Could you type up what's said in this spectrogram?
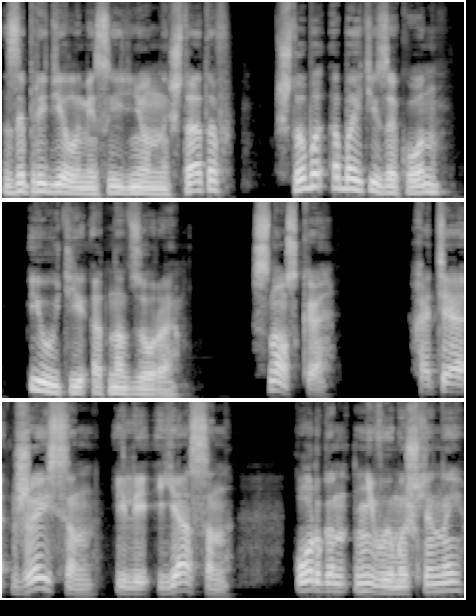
за пределами Соединенных Штатов, чтобы обойти закон и уйти от надзора. Сноска. Хотя Джейсон или Ясон – орган невымышленный,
